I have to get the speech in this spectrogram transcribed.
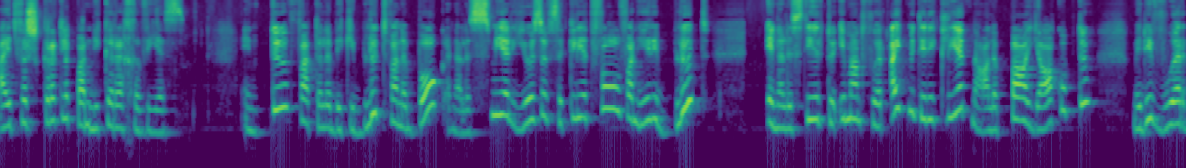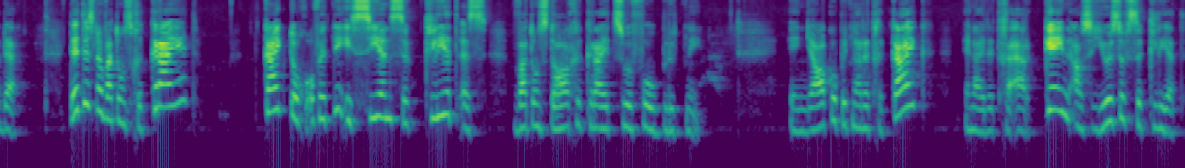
Hy het verskrikkelijk paniekerig gewees. En toe vat hulle bykie bloed van een bok, en hulle smeer Joosefse kleed vol van hierdie bloed, en hulle stuur toe iemand vooruit met hierdie kleed na hulle pa Jacob toe, met die woorde, dit is nou wat ons gekry het, kyk toch of het nie die seense kleed is, wat ons daar gekry het so vol bloed nie. En Jacob het na dit gekyk, en hy het het geërken as Joosefse kleed,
